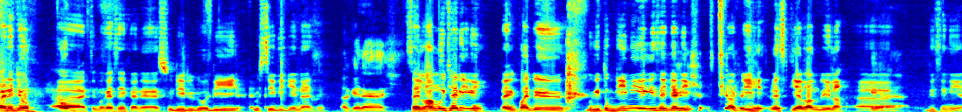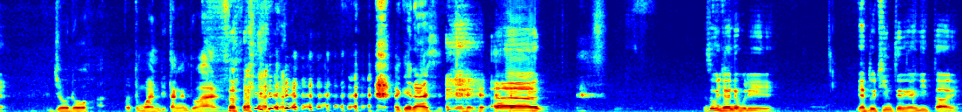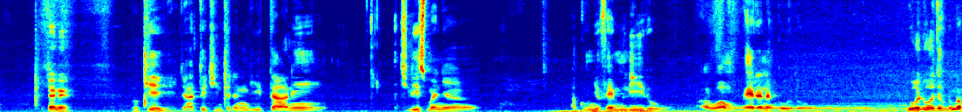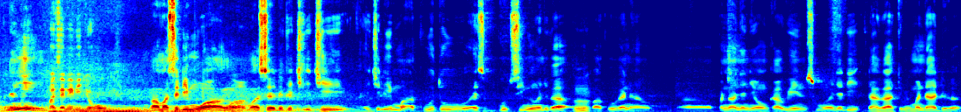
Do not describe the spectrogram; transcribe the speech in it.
Brother Joe, oh. Uh, terima kasih kerana sudi duduk di kursi di Jenas ni. Okay dah. Saya lama cari ni. Daripada begitu begini lagi saya cari. Tapi rezeki Alhamdulillah uh, Yeah. di sini ya. Jodoh pertemuan di tangan Tuhan. okay dah. Uh, so macam mana boleh jatuh cinta dengan gitar ni? Macam mana? Okay, jatuh cinta dengan gitar ni Actually sebenarnya Aku punya family tu Arwah parent aku tu Dua-dua tu memang penyanyi Masa ni di Johor. ha, Masa di Muang Muang. Masa dia kecil-kecil Actually mak aku tu As good singer juga Hmm. Mak aku kan uh, Pernah nyanyi orang kahwin semua Jadi darah tu memang dah ada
